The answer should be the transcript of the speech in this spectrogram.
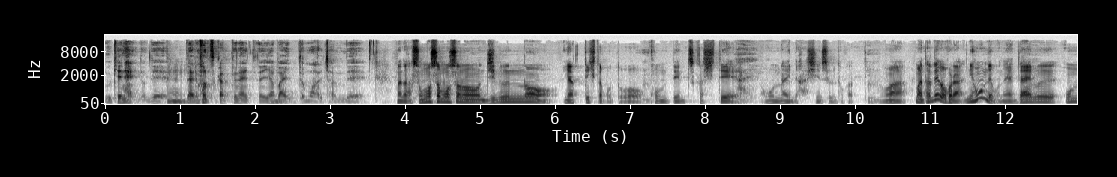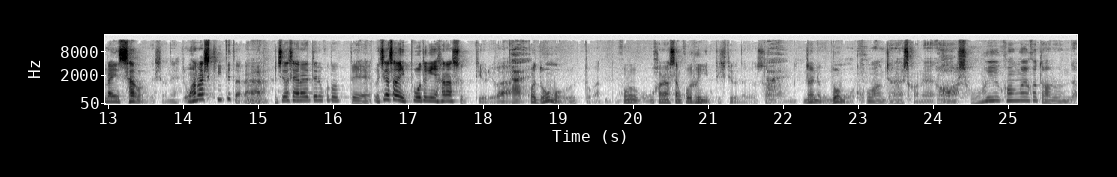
受けないので、うん。誰も使ってないってやばいと思われちゃうんで、まあ、だからそもそもその自分のやってきたことをコンテンツ化してはい。オンラインで発信するとかっていうのは、まあ、例えばほら日本でもねだいぶオンラインサロンですよね。お話聞いてたら、内田さんやられてることって内田さんが一方的に話すっていうよりは、はい。これどう思う？とかこのお話さんこういうふうに言ってきてるんだけどさ、はい。何々君どう思う？こうなんじゃないですかね、ああそういう考え方あるんだ。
